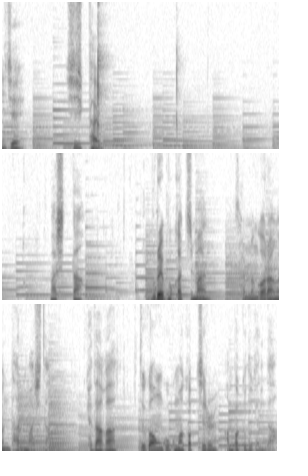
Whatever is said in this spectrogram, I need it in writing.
이제 시식 타임. 맛있다. 물에 볶았지만 삶은 거랑은 다른 맛이다. 게다가 뜨거운 고구마 껍질을 안 벗겨도 된다.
